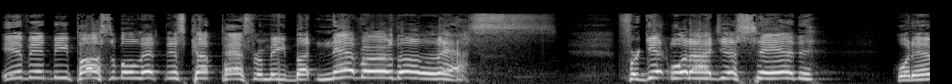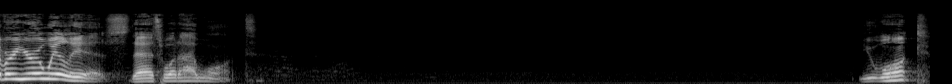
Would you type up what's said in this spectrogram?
if it be possible, let this cup pass from me, but nevertheless, forget what I just said. Whatever your will is, that's what I want. You want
